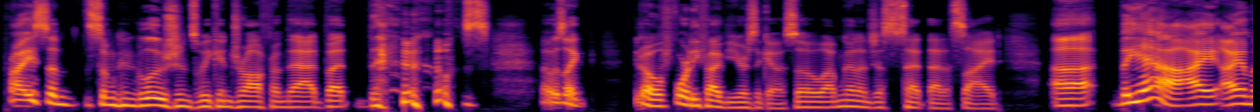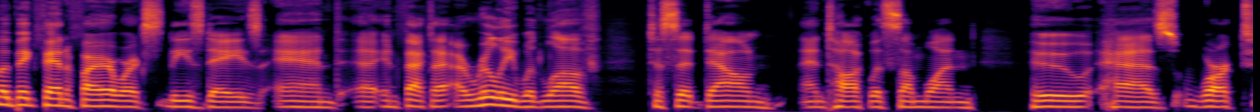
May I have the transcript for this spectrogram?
Probably some some conclusions we can draw from that, but that was that was like you know 45 years ago, so I'm gonna just set that aside. Uh, but yeah, I, I am a big fan of fireworks these days. And uh, in fact, I, I really would love to sit down and talk with someone who has worked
